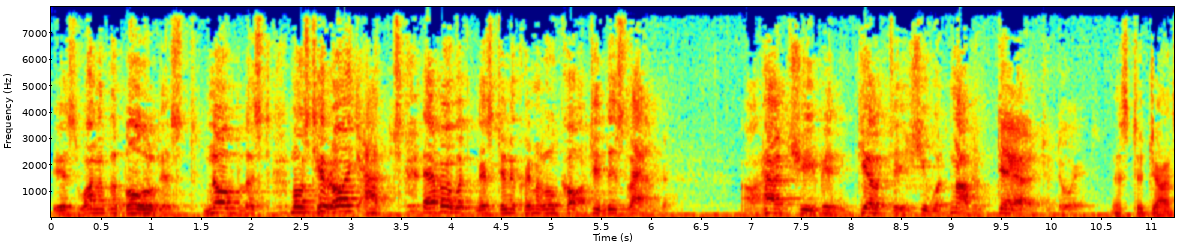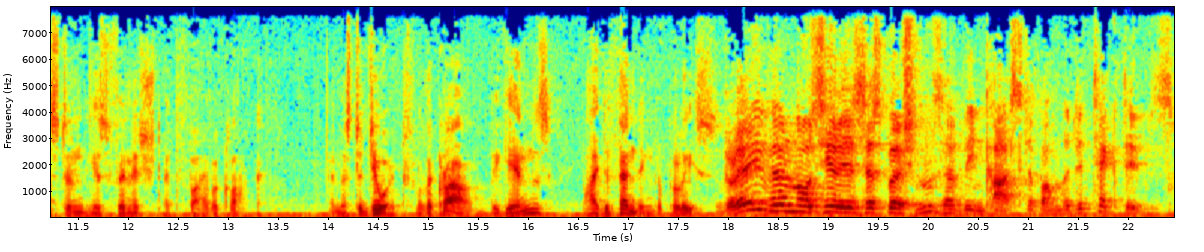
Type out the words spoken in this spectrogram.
is one of the boldest, noblest, most heroic acts ever witnessed in a criminal court in this land. Now, had she been guilty, she would not have dared to do it. Mr. Johnston is finished at five o'clock. And Mr. Dewitt, for the Crown, begins by defending the police. Grave and more serious aspersions have been cast upon the detectives.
